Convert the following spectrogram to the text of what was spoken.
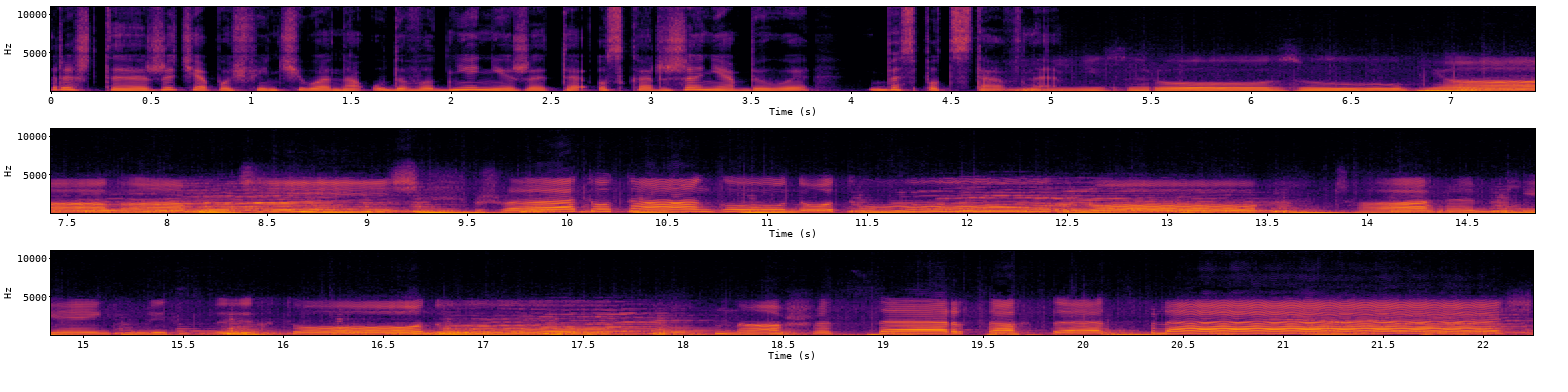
Resztę życia poświęciła na udowodnienie, że te oskarżenia były bezpodstawne. I zrozumiałam dziś, że to tango noturno, czarem pięknych swych tonów, nasze serca chce spleść.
